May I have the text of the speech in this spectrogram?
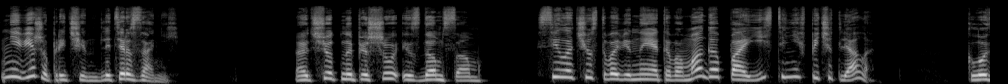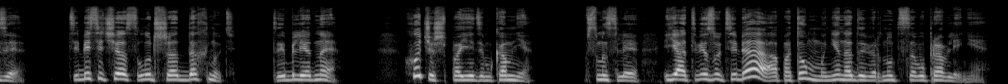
Не вижу причин для терзаний. Отчет напишу и сдам сам. Сила чувства вины этого мага поистине впечатляла. Клодия, тебе сейчас лучше отдохнуть. Ты бледная. Хочешь, поедем ко мне? В смысле, я отвезу тебя, а потом мне надо вернуться в управление».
